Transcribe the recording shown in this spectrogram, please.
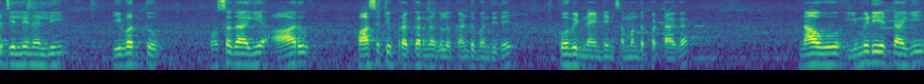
ಜಿಲ್ಲೆಯಲ್ಲಿ ಇವತ್ತು ಹೊಸದಾಗಿ ಆರು ಪಾಸಿಟಿವ್ ಪ್ರಕರಣಗಳು ಕಂಡುಬಂದಿದೆ ಕೋವಿಡ್ ನೈನ್ಟೀನ್ ಸಂಬಂಧಪಟ್ಟಾಗ. ನಾವು ಇಮಿಡಿಯೇಟಾಗಿ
